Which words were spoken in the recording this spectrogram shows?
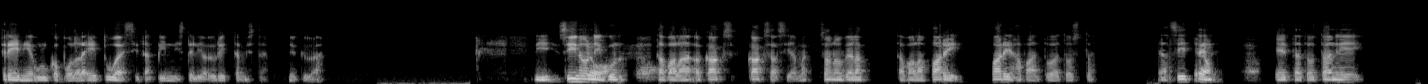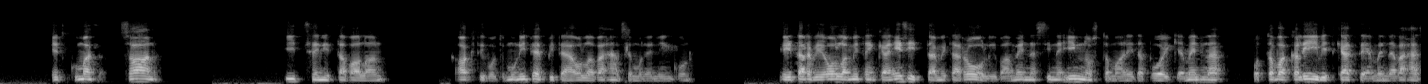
treenien ulkopuolella ei tue sitä pinnistelijä yrittämistä nykyään. Niin siinä on niin kuin, tavallaan kaksi, kaksi asiaa. Mä sanon vielä tavallaan pari, pari havaintoa tuosta. Ja sitten, Joo. että, tota, niin, että kun mä saan itseni tavallaan aktivoitu, mun itse pitää olla vähän semmoinen niin kuin, ei tarvi olla mitenkään esittää mitään roolia, vaan mennä sinne innostamaan niitä poikia, mennä, ottaa vaikka liivit käteen ja mennä vähän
